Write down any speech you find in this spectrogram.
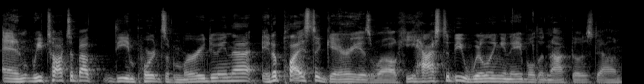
And we talked about the importance of Murray doing that. It applies to Gary as well. He has to be willing and able to knock those down.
